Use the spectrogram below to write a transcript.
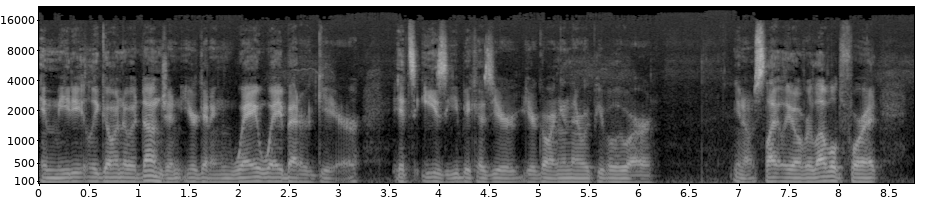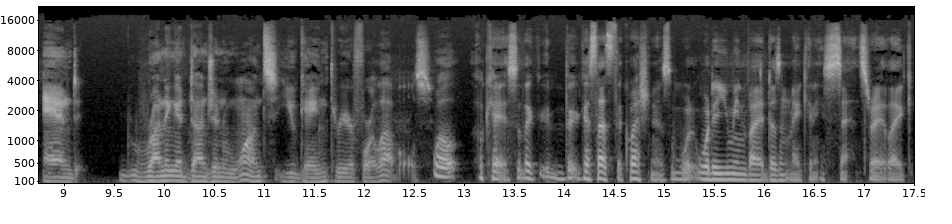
immediately go into a dungeon, you're getting way way better gear. It's easy because you're you're going in there with people who are you know slightly over leveled for it and running a dungeon once you gain 3 or 4 levels. Well, okay, so like I guess that's the question is what, what do you mean by it doesn't make any sense, right? Like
